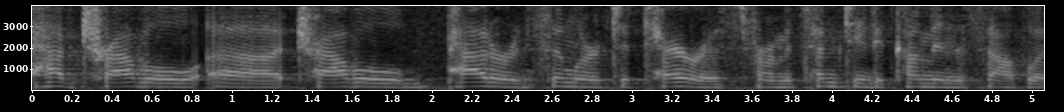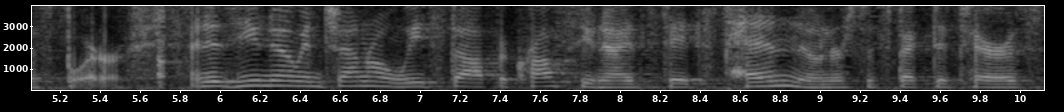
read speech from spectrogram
have travel uh, travel patterns similar to terrorists from attempting to come in the southwest border. And as you know, in general, we stop across the United States 10 known or suspected terrorists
